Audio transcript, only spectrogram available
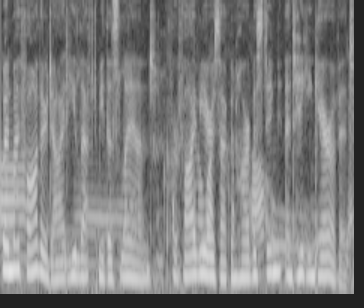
When my father died, he left me this land. For five years, I've been harvesting and taking care of it.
